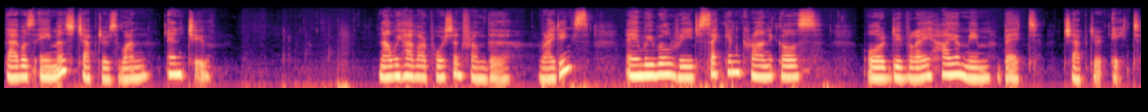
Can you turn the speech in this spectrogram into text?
That was Amos chapters 1 and 2. Now we have our portion from the writings, and we will read Second Chronicles or Divrei Hayamim Bet, chapter 8.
